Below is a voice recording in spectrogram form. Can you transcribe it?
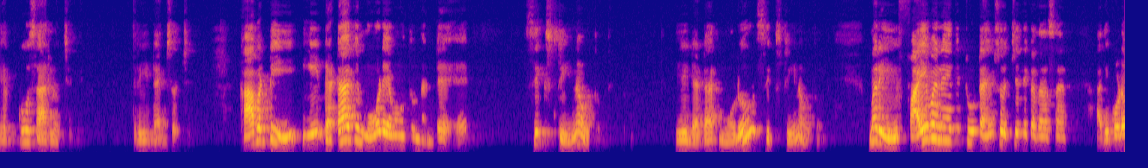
ఎక్కువ సార్లు వచ్చింది. త్రీ టైమ్స్ వచ్చింది. కాబట్టి ఈ డెటాకి మోడ్ ఏమవుతుందంటే సిక్స్టీన్ అవుతుంది. ఈ డెటాకి మూడు సిక్స్టీన్ అవుతుంది. మరి ఫైవ్ అనేది టూ టైమ్స్ వచ్చింది కదా సార్? అది కూడా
